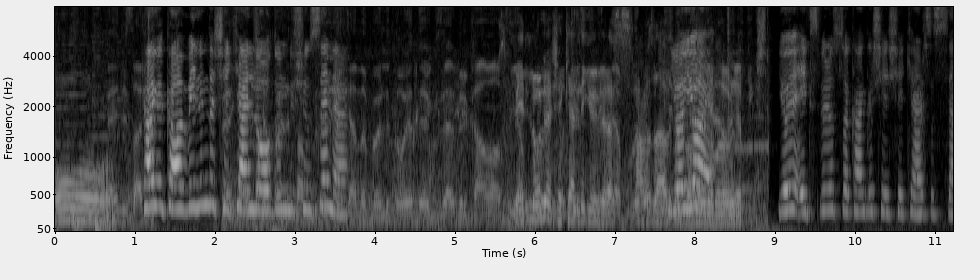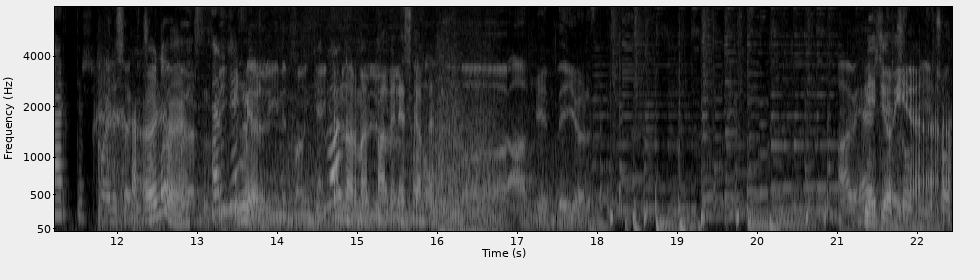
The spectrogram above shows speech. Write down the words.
Oo. Bence sadece Kanka kahvenin de şekerli olduğunu bir düşünsene. mekanda böyle doya doya güzel bir kahvaltı Belli oluyor şekerli gibi biraz. Hamza abi Yo, yo. belli oluyor. Yo yo espresso kanka şey şekersiz serttir. Öyle mi? Tabii Bir canım. Bilmiyorum. böyle yine pankek Ben normal bölüyoruz. Nescafe. Afiyetle yiyoruz. Abi her Ne şey diyorsun çok ya? iyi, çok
